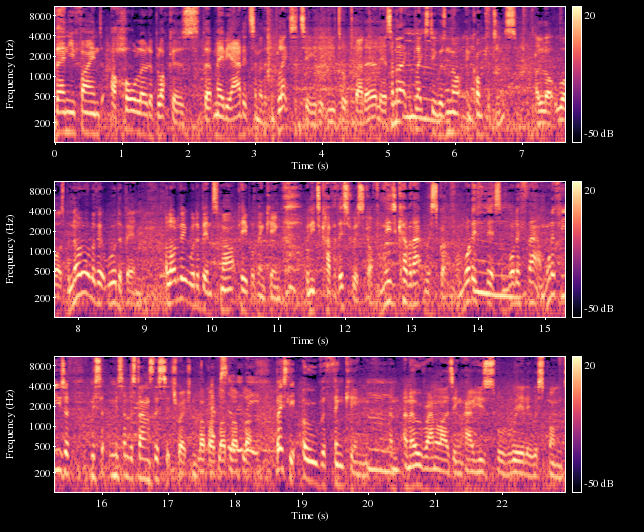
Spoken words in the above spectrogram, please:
then you find a whole load of blockers that maybe added some of the complexity that you talked about earlier. Some of that complexity was not incompetence, a lot was, but not all of it would have been. A lot of it would have been smart people thinking, "Oh, we need to cover this risk off, and we need to cover that risk off, and what if this, and what if that, and what if the user mis- misunderstands this situation, blah, blah, blah, blah, blah. Basically, overthinking mm. and, and overanalyzing how users will really respond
